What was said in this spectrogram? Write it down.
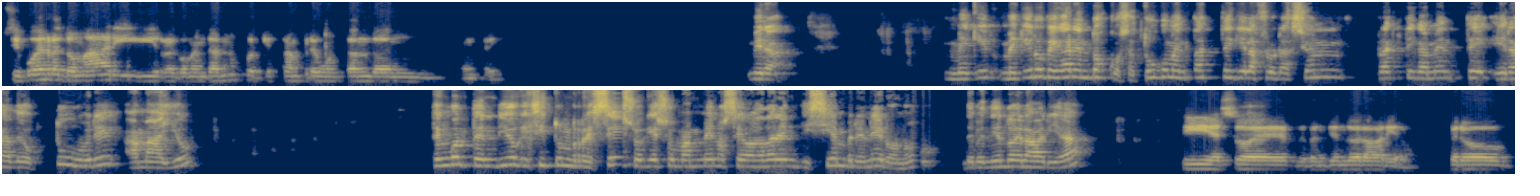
si puedes retomar y, recomendarnos porque están preguntando en, Facebook. Mira, me quiero, me quiero pegar en dos cosas. Tú comentaste que la floración prácticamente era de octubre a mayo. tengo entendido que existe un receso, que eso más o menos se va a dar en diciembre, enero, ¿no? Dependiendo de la variedad. Sí, eso es dependiendo de la variedad. Pero,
